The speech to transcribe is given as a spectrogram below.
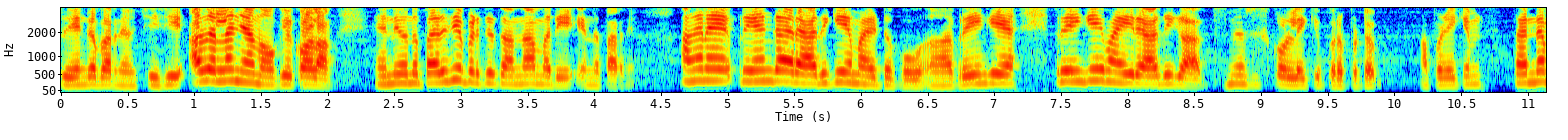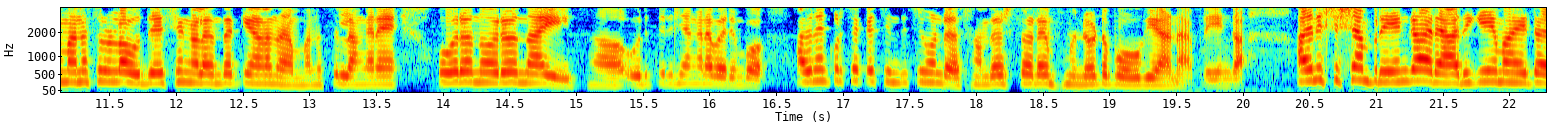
പ്രിയങ്ക പറഞ്ഞു ചേച്ചി അതെല്ലാം ഞാൻ നോക്കിക്കോളാം. എന്നെ ഒന്ന് പരിചയപ്പെടുത്തി തന്നാൽ മതി എന്ന് പറഞ്ഞു. അങ്ങനെ പ്രിയങ്ക രാധികയുമായിട്ട് പോകും പ്രിയങ്കയ പ്രിയങ്കയുമായി രാധിക ബിസിനസ് സ്കൂളിലേക്ക് പുറപ്പെട്ടു. അപ്പോഴേക്കും തന്റെ മനസ്സിലുള്ള ഉദ്ദേശങ്ങൾ എന്തൊക്കെയാണെന്ന് മനസ്സിൽ അങ്ങനെ ഓരോന്നോരോന്നായി ഉരുത്തിരിഞ്ഞ് അങ്ങനെ വരുമ്പോൾ അതിനെക്കുറിച്ചൊക്കെ ചിന്തിച്ചുകൊണ്ട് സന്തോഷത്തോടെ മുന്നോട്ട് പോവുകയാണ് പ്രിയങ്ക. അതിനുശേഷം പ്രിയങ്ക രാധികയുമായിട്ട്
